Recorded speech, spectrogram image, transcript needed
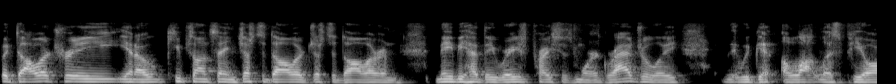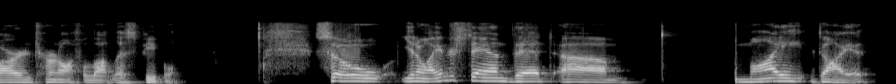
but Dollar Tree, you know, keeps on saying just a dollar, just a dollar. And maybe had they raised prices more gradually, they would get a lot less PR and turn off a lot less people. So, you know, I understand that um, my diet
